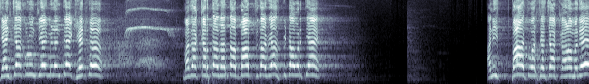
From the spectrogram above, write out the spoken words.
ज्यांच्याकडून जे मिळेल ते घेतलं. माझा करता धरता बाप सुद्धा व्यासपीठावरती आहे. आणि पाच वर्षाच्या काळामध्ये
